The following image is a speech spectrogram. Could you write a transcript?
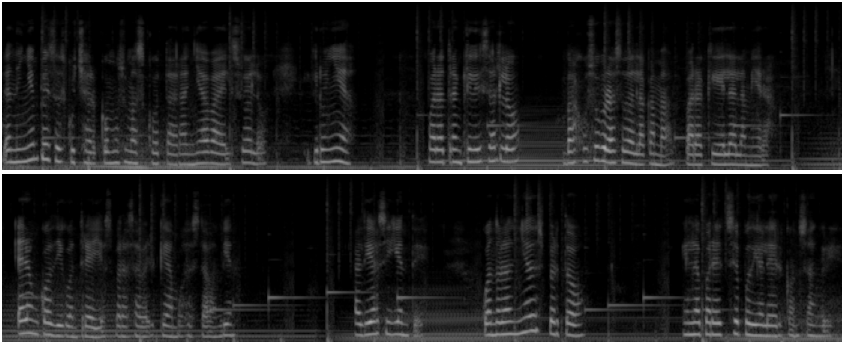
la niña empezó a escuchar cómo su mascota arañaba el suelo y gruñía. Para tranquilizarlo, bajó su brazo de la cama para que él la lamiera. Era un código entre ellos para saber que ambos estaban bien. Al día siguiente, cuando la niña despertó, en la pared se podía leer con sangre.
